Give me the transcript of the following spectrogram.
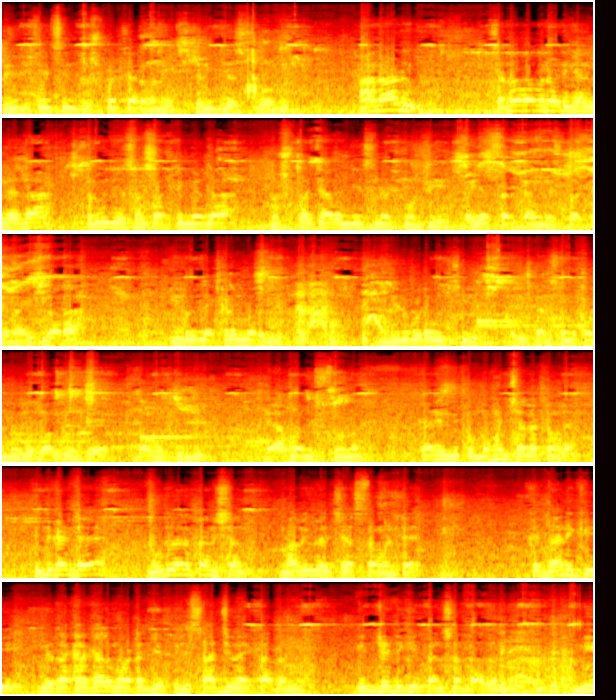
వీరు చేసిన దుష్ప్రచారం అని తెలియజేస్తూ ఉంది. ఆనాడు చంద్రబాబు నాయుడు గారి మీద తెలుగుదేశం పార్టీ మీద దుష్ప్రచారం చేసినటువంటి వైఎస్ఆర్ కాంగ్రెస్ పార్టీ నాయకులారా ఈరోజు ఎక్కడున్నారు ఉంది మీరు? కూడా వచ్చి ఈ పెన్షన్ పండుగలో పాల్గొంటే బాగుంటుంది. ఆహ్వానిస్తున్నాం కానీ మీకు మొహం చెల్లటం లేదు ఎందుకంటే మూడు వేల పెన్షన్ నాలుగు వేలు చేస్తామంటే దానికి మీరు రకరకాల మాటలు చెప్పి ఇది సాధ్యమే కాదన్న. ఇంటింటికి పెన్షన్ రాదన్న. మీ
